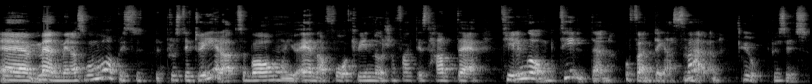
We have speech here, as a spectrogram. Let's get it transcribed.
Eh, men medan hon var prostitu- prostituerad så var hon ju en av få kvinnor som faktiskt hade tillgång till den offentliga sfären. Jo, precis.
